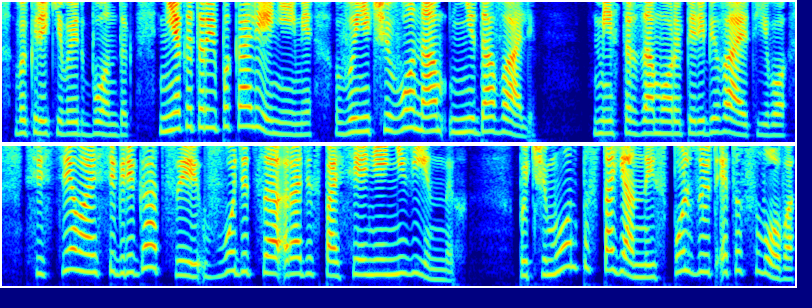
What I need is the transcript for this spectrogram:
— выкрикивает Бондок. «Некоторые поколениями. Вы ничего нам не давали». Мистер Замора перебивает его. «Система сегрегации вводится ради спасения невинных. Почему он постоянно использует это слово,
